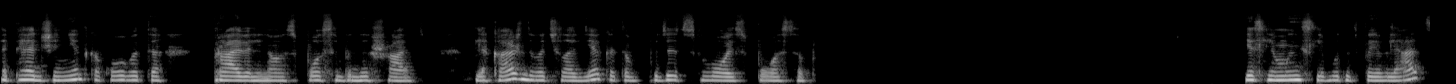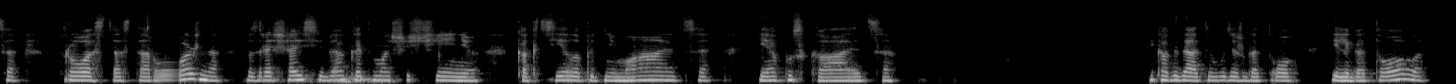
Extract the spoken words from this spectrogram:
Опять же, нет какого-то правильного способа дышать. Для каждого человека это будет свой способ. Если мысли будут появляться, Просто осторожно возвращай себя к этому ощущению, как тело поднимается и опускается. И когда ты будешь готов или готова?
